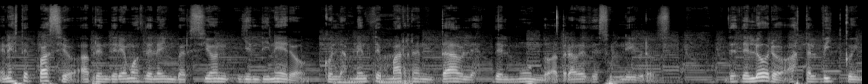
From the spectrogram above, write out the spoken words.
En este espacio aprenderemos de la inversión y el dinero con las mentes más rentables del mundo a través de sus libros. Desde el oro hasta el Bitcoin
